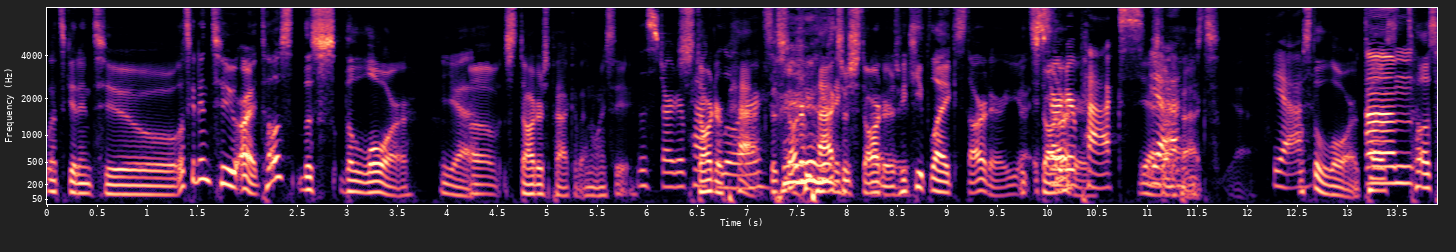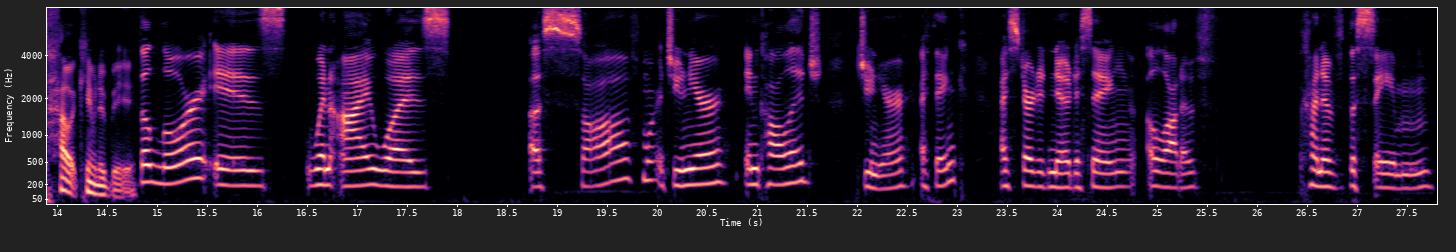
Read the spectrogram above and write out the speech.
let's get into. Let's get into. All right, tell us this the lore Yeah. of starters pack of NYC. the starter pack starter lore. packs. The starter packs are starters. We keep like starter. Yeah. It's starter Starter. packs Yeah. yeah starter packs. Yeah. yeah What's the lore? Tell Um, us. Tell us how it came to be. The lore is when I was a sophomore, a junior in college, junior, I think, I started noticing a lot of kind of the same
